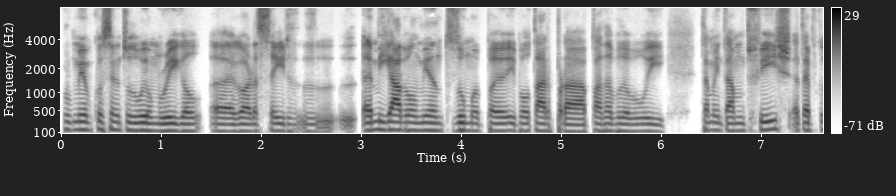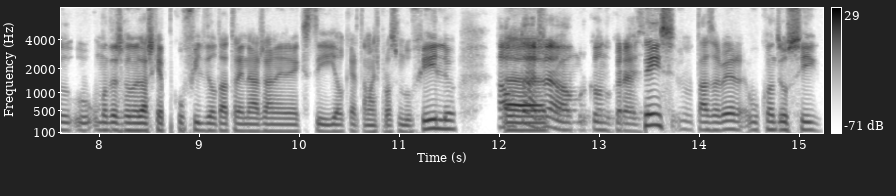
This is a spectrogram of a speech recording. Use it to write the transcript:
Por mesmo com a cena do William Regal uh, agora sair de, amigavelmente de uma para, e voltar para, para a WWE também está muito fixe. Até porque uma das razões acho que é porque o filho dele está a treinar já na NXT e ele quer estar mais próximo do filho. Ah, está já, o mercão do caralho. Sim, estás a ver o quanto eu sigo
